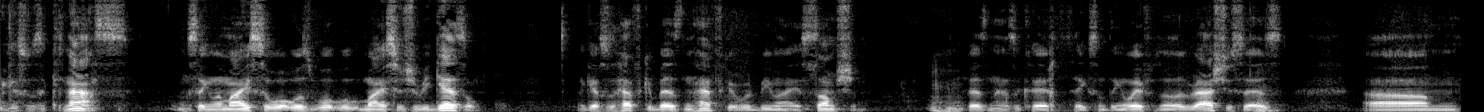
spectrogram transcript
I guess it was a knas. I'm saying the Maisa, what was what, what Maisa should be Gezel. I guess with Hefker, Bezdin, Hefker would be my assumption. Mm-hmm. Bezdin has a koyach to take something away from them. Rashi says. Um,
